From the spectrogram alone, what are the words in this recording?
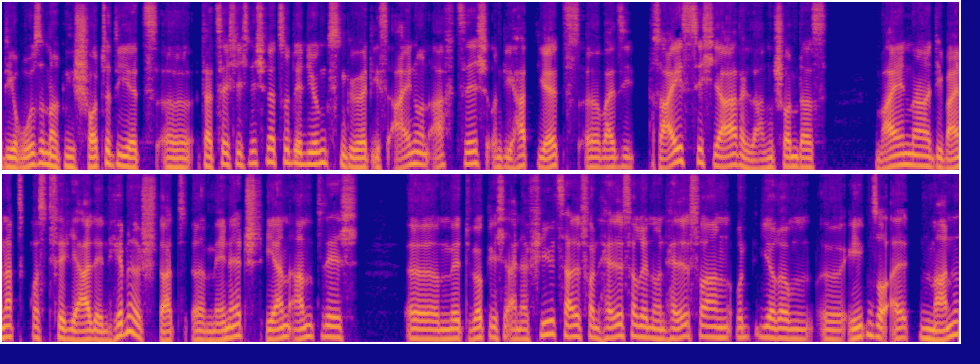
die Rosemarie Schotte, die jetzt äh, tatsächlich nicht mehr zu den Jüngsten gehört, die ist 81 und die hat jetzt, äh, weil sie 30 Jahre lang schon das Weiner, die Weihnachtspostfiliale in Himmelstadt äh, managt, ehrenamtlich äh, mit wirklich einer Vielzahl von Helferinnen und Helfern und ihrem äh, ebenso alten Mann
